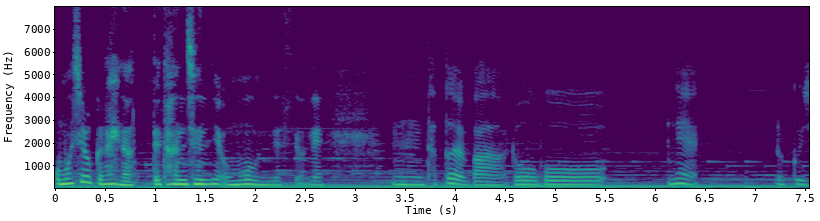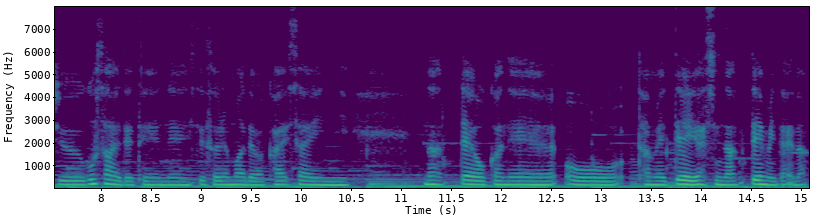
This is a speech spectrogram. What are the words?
う面白くないなって単純に思うんですよね。うん、例えば老後ね65歳で定年してそれまでは会社員になってお金を貯めて養ってみたいな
